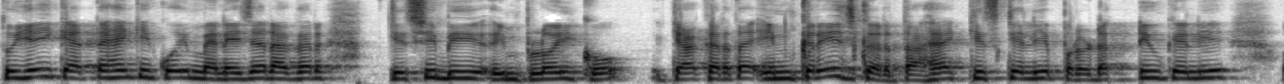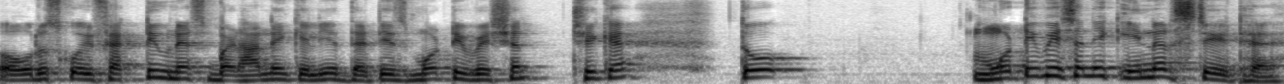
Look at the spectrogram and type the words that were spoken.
तो यही कहते हैं कि कोई मैनेजर अगर किसी भी इंप्लॉय को क्या करता है इंकरेज करता है किसके लिए? प्रोडक्टिव के लिए और उसको इफेक्टिवनेस बढ़ाने के लिए दैट इज़ मोटिवेशन ठीक है? तो मोटिवेशन एक इनर स्टेट है,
